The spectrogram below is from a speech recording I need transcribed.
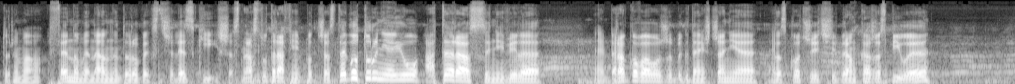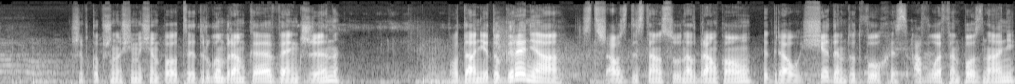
który ma fenomenalny dorobek strzelecki 16 trafień podczas tego turnieju, a teraz niewiele e, brakowało, żeby Gdańszczanie zaskoczyć bramkarza z Piły. Szybko przenosimy się pod drugą bramkę, Węgrzyn. Podanie do Grenia, strzał z dystansu nad bramką. Grał 7 do 2 z AWF-em Poznań.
